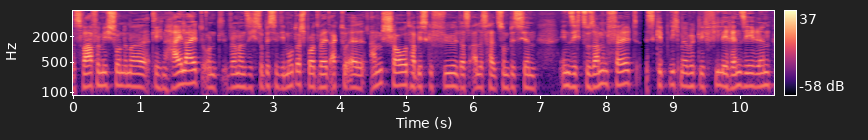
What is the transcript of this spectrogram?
das war für mich schon immer wirklich ein Highlight. Und wenn man sich so ein bisschen die Motorsportwelt aktuell anschaut, habe ich das Gefühl, dass alles halt so ein bisschen in sich zusammenfällt. Es gibt nicht mehr wirklich viele Rennserien,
